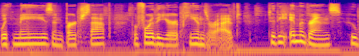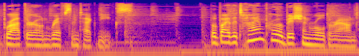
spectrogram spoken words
with maize and birch sap before the Europeans arrived, to the immigrants who brought their own riffs and techniques. But by the time Prohibition rolled around,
